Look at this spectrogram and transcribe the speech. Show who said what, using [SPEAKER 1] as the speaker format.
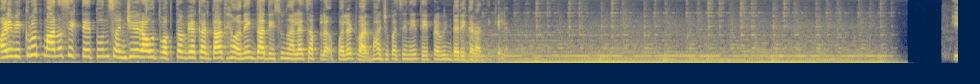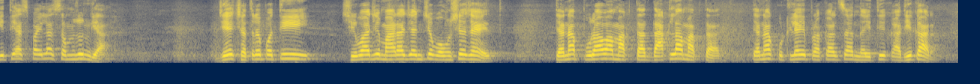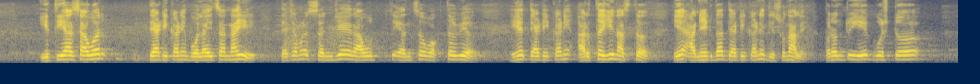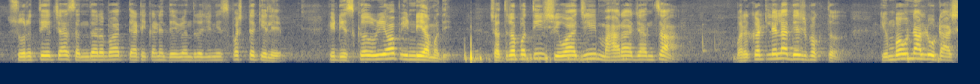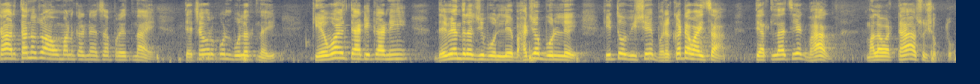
[SPEAKER 1] आणि विकृत मानसिकतेतून संजय राऊत वक्तव्य करतात हे अनेकदा दिसून आल्याचा पल पलटवार भाजपचे नेते प्रवीण दरेकरांनी केला.
[SPEAKER 2] इतिहास पहिला समजून घ्या. जे छत्रपती शिवाजी महाराजांचे वंशज आहेत त्यांना पुरावा मागतात दाखला मागतात त्यांना कुठल्याही प्रकारचा नैतिक अधिकार इतिहासावर त्या ठिकाणी बोलायचा नाही. त्याच्यामुळे संजय राऊत यांचं वक्तव्य हे त्या ठिकाणी अर्थहीन असतं हे अनेकदा त्या ठिकाणी दिसून आले परंतु एक गोष्ट सुरतेच्या संदर्भात त्या ठिकाणी देवेंद्रजींनी स्पष्ट केले की डिस्कवरी ऑफ इंडियामध्ये छत्रपती शिवाजी महाराजांचा भरकटलेला देशभक्त किंबहुना लूट अशा अर्थानं जो अवमान करण्याचा प्रयत्न आहे त्याच्यावर कोण बोलत नाही. केवळ त्या ठिकाणी देवेंद्रजी बोलले भाजप बोलले की तो विषय भरकट व्हायचा त्यातलाच एक भाग मला वाटतं हा असू शकतो.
